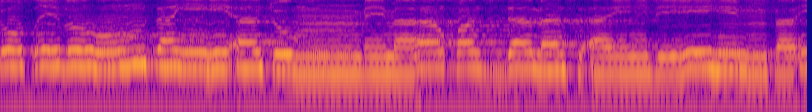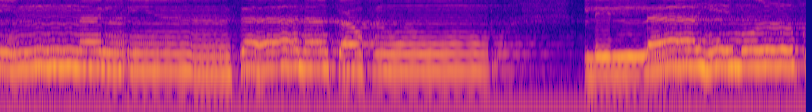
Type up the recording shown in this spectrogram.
تصبهم سيئة بما قدمت أيديهم فإن الإنسان كفور. لله ملك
